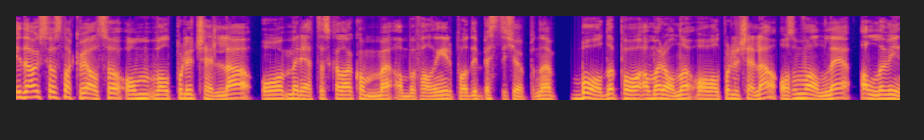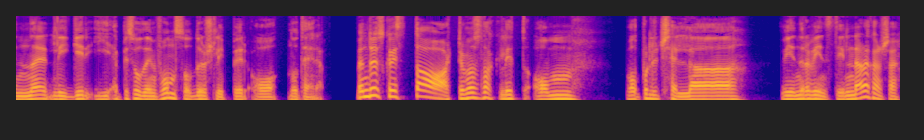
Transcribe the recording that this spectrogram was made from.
I dag så snakker vi altså om Valpolicella, og Merete skal da komme med anbefalinger på de beste kjøpene både på Amarone og Valpolicella, og som vanlig, alle vinene ligger i episodeinfoen, så du slipper å notere. Men du, skal vi starte med å snakke litt om Valpolicella-viner og vinstilen der, da, kanskje?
